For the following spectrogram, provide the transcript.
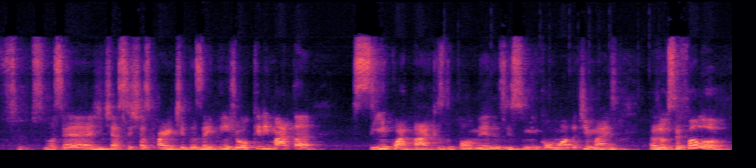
Se, se você, a gente assiste as partidas aí, tem jogo que ele mata cinco ataques do Palmeiras. Isso me incomoda demais. Mas é o que você falou.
